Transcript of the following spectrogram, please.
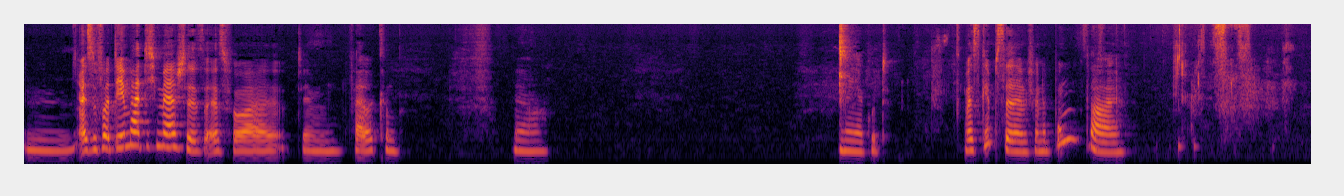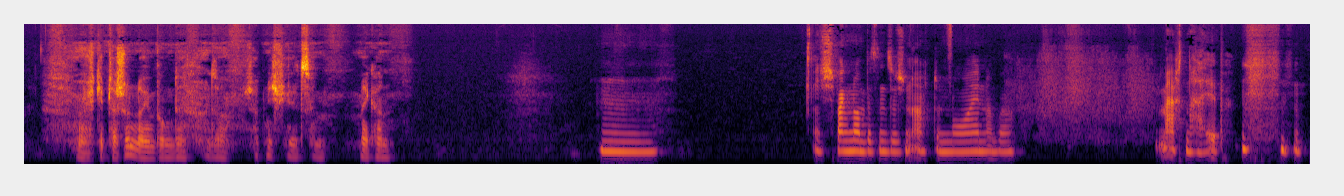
Hm, also vor dem hatte ich mehr Schiss als vor dem Falcon. Ja. Naja, gut. Was gibt's denn für eine Punktzahl? Ich gebe da schon neun Punkte. Also ich habe nicht viel zum Meckern. Hm. Ich schwank noch ein bisschen zwischen 8 und 9, aber 8,5.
